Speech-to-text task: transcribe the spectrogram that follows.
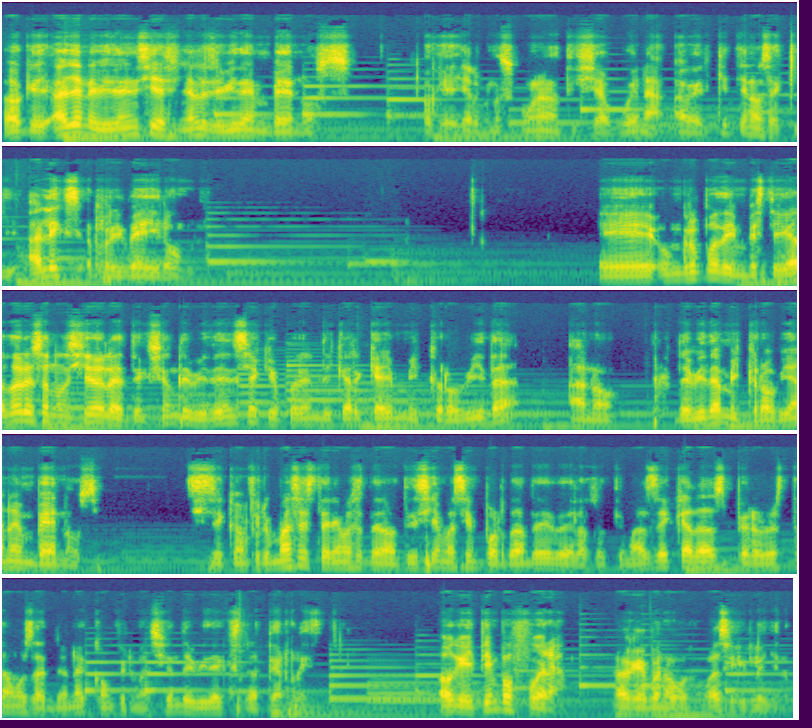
Ok, hayan evidencia de señales de vida en Venus. Ok, al menos una noticia buena. A ver, ¿qué tenemos aquí? Alex Ribeiro. Eh, un grupo de investigadores ha anunciado la detección de evidencia que puede indicar que hay microvida. Ah, no de vida microbiana en Venus. Si se confirmase estaríamos ante la noticia más importante de las últimas décadas, pero ahora estamos ante una confirmación de vida extraterrestre. Ok, tiempo fuera. Ok, bueno, bueno, voy a seguir leyendo.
